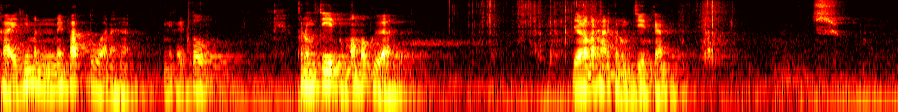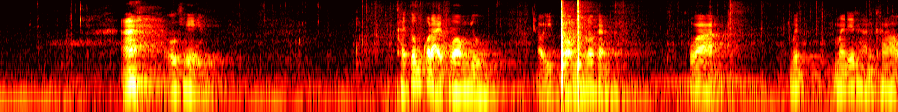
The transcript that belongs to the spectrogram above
ไข่ที่มันไม่ฟักตัวนะฮะมีไข่ต้ม ขนมจีนผมเอามาเผื่อ เดี๋ยวเรามาทานขนมจีนกันอะโอเค ไข่ต้มก็หลายฟองอยู่ เอาอีกฟองนึงแล้วกันเพราะว่าไม่ไม่ได้ทานข้าว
